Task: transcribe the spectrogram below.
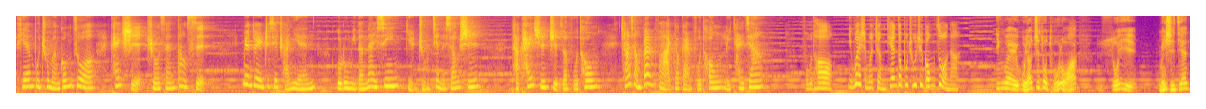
天不出门工作，开始说三道四。面对这些传言，古鲁米的耐心也逐渐的消失。他开始指责福通，常想办法要赶福通离开家。福通，你为什么整天都不出去工作呢？因为我要制作陀螺啊，所以没时间。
